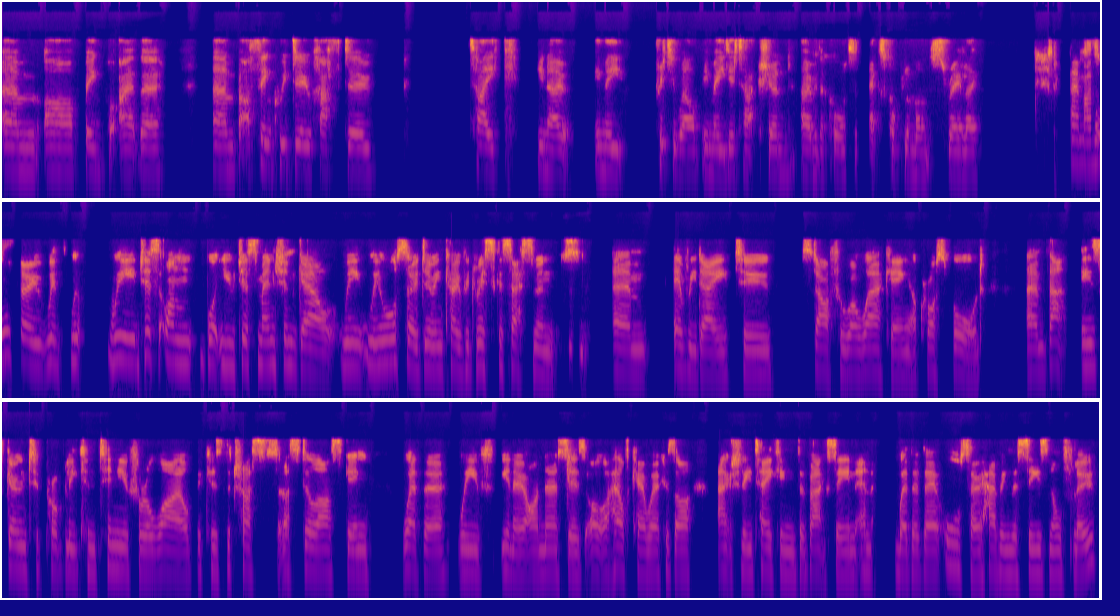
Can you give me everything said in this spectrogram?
um, are being put out there. Um, but I think we do have to take, you know, pretty well immediate action over the course of the next couple of months, really. Um, also, with, with we just on what you just mentioned, Gal, we we also doing COVID risk assessments um, every day to staff who are working across board. Um, that is going to probably continue for a while because the trusts are still asking whether we've, you know, our nurses or our healthcare workers are actually taking the vaccine and whether they're also having the seasonal flu.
